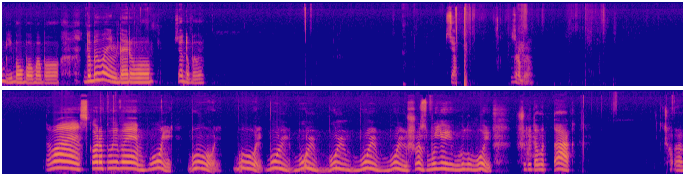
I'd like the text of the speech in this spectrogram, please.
Бу бу бу бу Добиваємо дерево. Все добили. Все. Зроблено. Давай, скоро пливем. Буль, буль, Боль, буль, буль, буль, буль, буль, Що з моєю головою? Що тут от так? Е,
